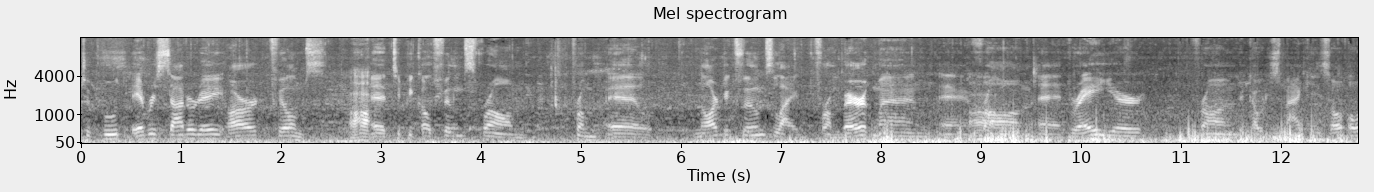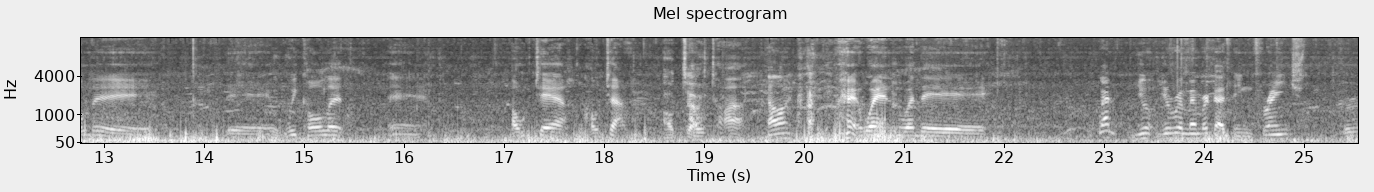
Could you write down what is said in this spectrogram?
to put every Saturday art films, Uh-huh. uh, typical films from from uh, Nordic films like from Bergman and Ah. from uh, Dreyer, from the Kaurismäkis, all, all the, the we call it uh, auteur, auteur, Auteur. auteur. No, when when the well, you you remember that in French there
